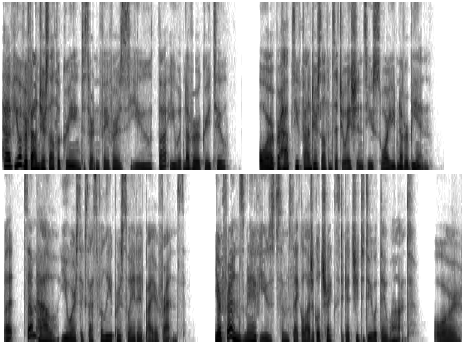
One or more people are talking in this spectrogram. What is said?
Have you ever found yourself agreeing to certain favors you thought you would never agree to? Or perhaps you found yourself in situations you swore you'd never be in, but somehow you were successfully persuaded by your friends. Your friends may have used some psychological tricks to get you to do what they want, or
